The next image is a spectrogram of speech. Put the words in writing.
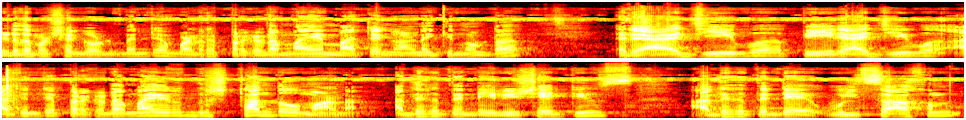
ഇടതുപക്ഷ ഗവൺമെന്റ് വളരെ പ്രകടമായ മാറ്റം കാണിക്കുന്നുണ്ട്. രാജീവ് പി രാജീവ് അതിന്റെ പ്രകടമായ ഒരു ദൃഷ്ടാന്തവുമാണ്. അദ്ദേഹത്തിന്റെ ഇനിഷ്യേറ്റീവ്സ് അദ്ദേഹത്തിന്റെ ഉത്സാഹം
